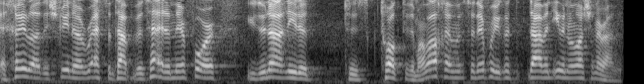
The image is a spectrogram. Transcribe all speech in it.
a the Shechina rests on top of his head, and therefore you do not need to to talk to the malachim, so therefore you could daven even in lashon arami.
